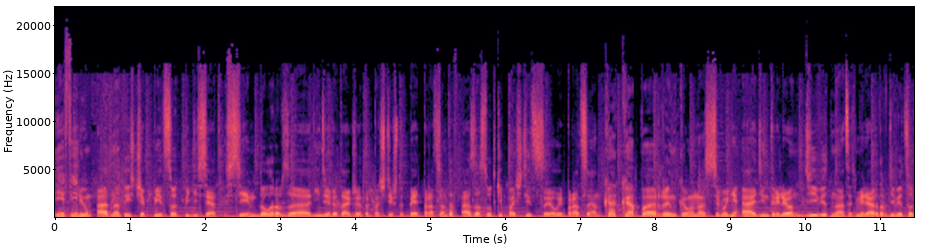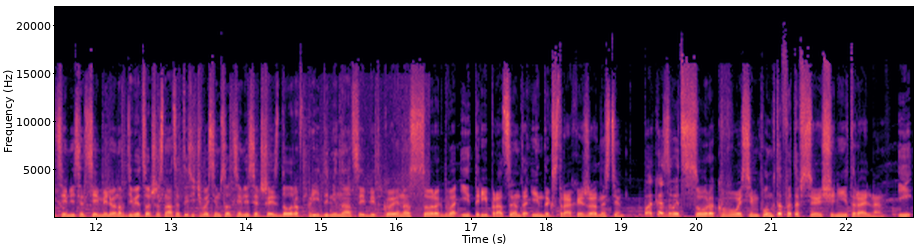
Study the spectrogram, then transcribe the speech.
Эфириум 1557 долларов за неделю также это почти что 5%, а за сутки почти целый процент. Как по рынка у нас сегодня 1 триллион 19 миллиардов 977 миллионов 916 тысяч 876 долларов при доминации биткоина 42,3%. Индекс страха и жадности показывает 48 пунктов, это все еще нейтрально. И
